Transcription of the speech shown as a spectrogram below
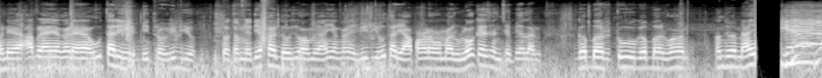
અને આપણે અહીંયા કણે ઉતારી મિત્રો વીડિયો. તો તમને દેખાડી દઉં જો અમે અહીંયા કણે વીડિયો ઉતારી આ પાણો અમારું લોકેશન છે પહેલાંનું ગબ્બર ટુ ગબ્બર વન સમજો અમે અહીંયા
